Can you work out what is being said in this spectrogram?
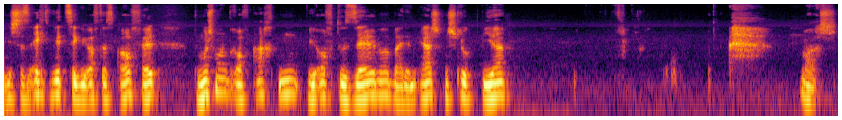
ist das echt witzig, wie oft das auffällt. Du musst mal darauf achten, wie oft du selber bei dem ersten Schluck Bier machst.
